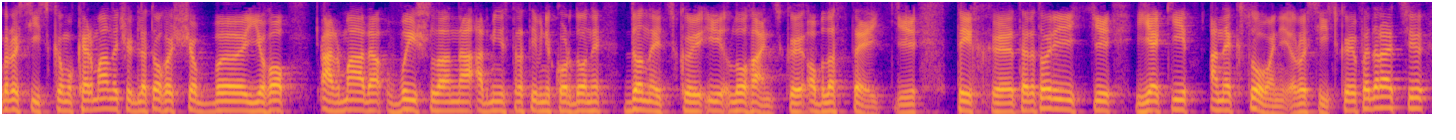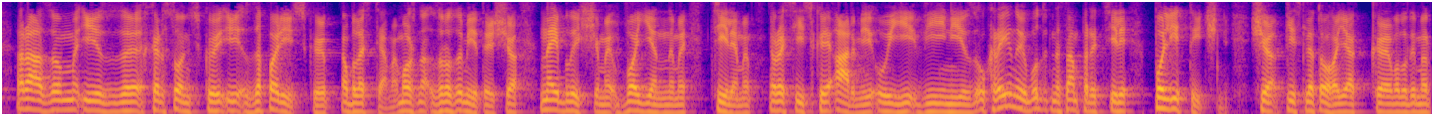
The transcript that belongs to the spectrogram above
російському керманичу для того, щоб е, його армада вийшла на адміністративні кордони Донецької і Луганської областей. Тих е, територій, які анексовані Російською Федерацією разом із Херсонською і Запорізькою областями, можна зрозуміти, що найближчими воєнними цілями російської армії у її війні з Україною будуть насамперед цілі політичні. Що після того як е, Володимир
